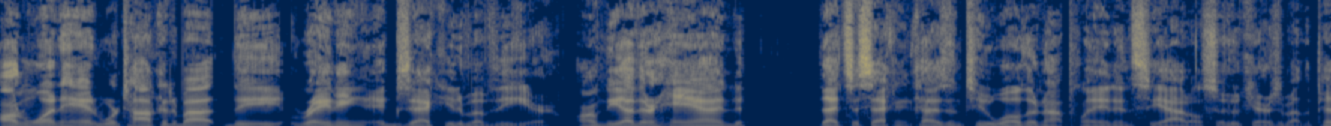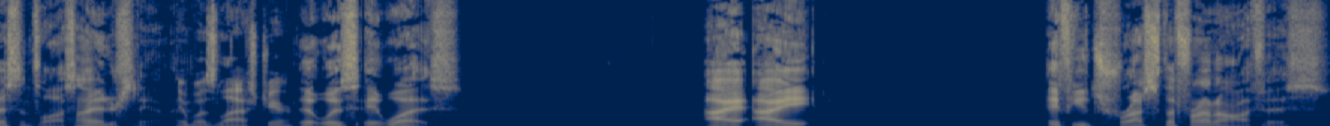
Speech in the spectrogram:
on one hand, we're talking about the reigning executive of the year. On the other hand, that's a second cousin to, well, they're not playing in Seattle, so who cares about the Pistons loss? I understand that. It was last year. It was it was. I I if you trust the front office,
